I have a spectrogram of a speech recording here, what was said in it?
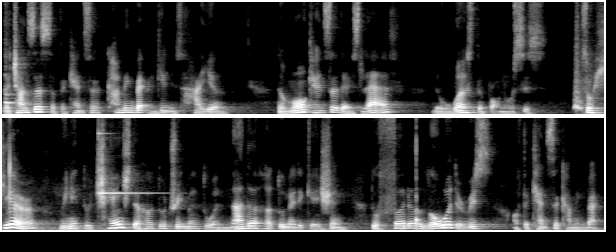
The chances of the cancer coming back again is higher. The more cancer there is left, the worse the prognosis. So here, we need to change the HER2 treatment to another HER2 medication to further lower the risk of the cancer coming back.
